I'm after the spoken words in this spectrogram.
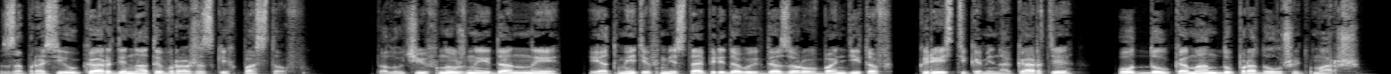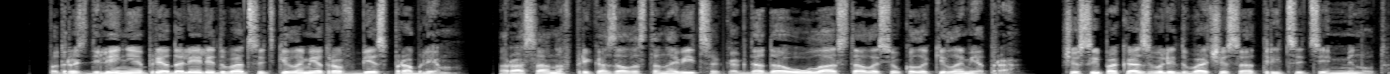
Запросил координаты вражеских постов. Получив нужные данные и отметив места передовых дозоров бандитов крестиками на карте, отдал команду продолжить марш. Подразделения преодолели 20 километров без проблем. Расанов приказал остановиться, когда до аула осталось около километра. Часы показывали 2 часа 37 минут.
